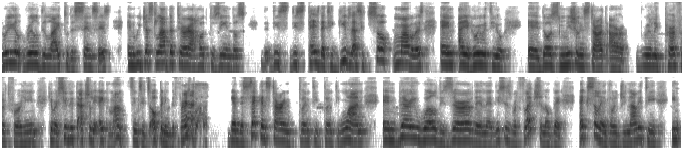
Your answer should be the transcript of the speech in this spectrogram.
real, real delight to the senses. And we just love the terra haute cuisine, those this this taste that he gives us. It's so marvelous, and I agree with you. Uh, those Michelin stars are really perfect for him. He received it actually eight months since its opening. The first yes. one then the second star in 2021 and very well deserved and uh, this is reflection of the excellent originality in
